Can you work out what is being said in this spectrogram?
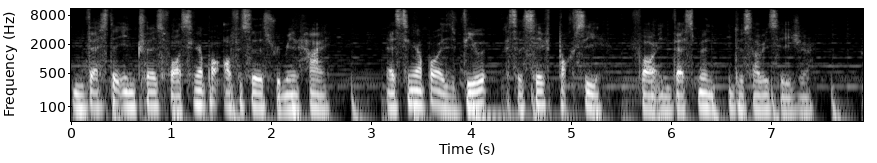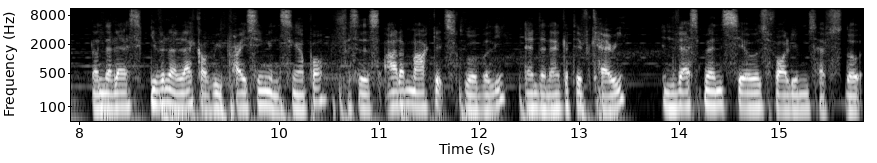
investor interest for Singapore offices remain high, as Singapore is viewed as a safe proxy for investment into Southeast Asia. Nonetheless, given a lack of repricing in Singapore versus other markets globally and the negative carry, investment sales volumes have slowed.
